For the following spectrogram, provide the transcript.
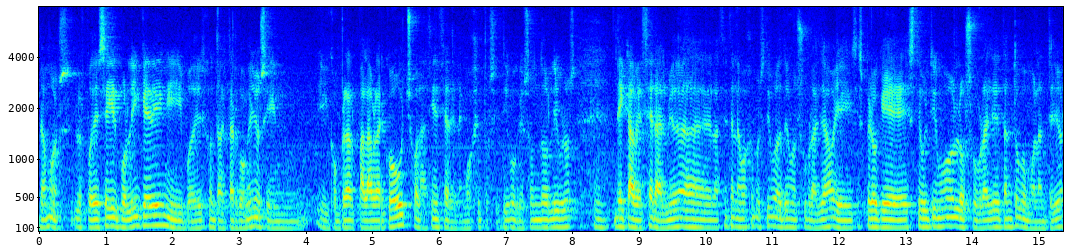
vamos, los podéis seguir por LinkedIn y podéis contactar con ellos sin y comprar Palabra de Coach o La ciencia del lenguaje positivo, que son dos libros mm. de cabecera. El mío de la, ciencia del lenguaje positivo lo tengo subrayado y espero que este último lo subraye tanto como el anterior.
